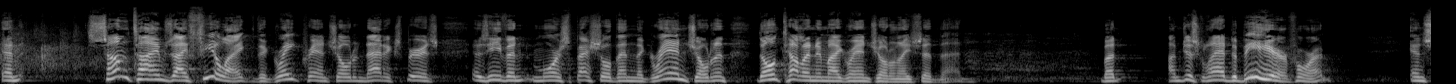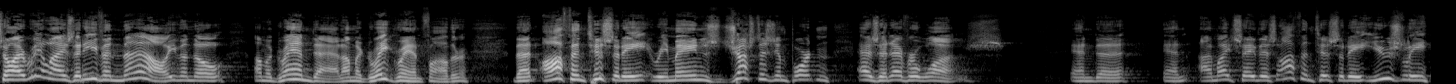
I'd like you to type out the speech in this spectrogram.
and sometimes I feel like the great grandchildren, that experience is even more special than the grandchildren. Don't tell any of my grandchildren I said that. But I'm just glad to be here for it. And so I realize that even now, even though I'm a granddad, I'm a great grandfather, that authenticity remains just as important as it ever was. And, uh, and I might say this authenticity usually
